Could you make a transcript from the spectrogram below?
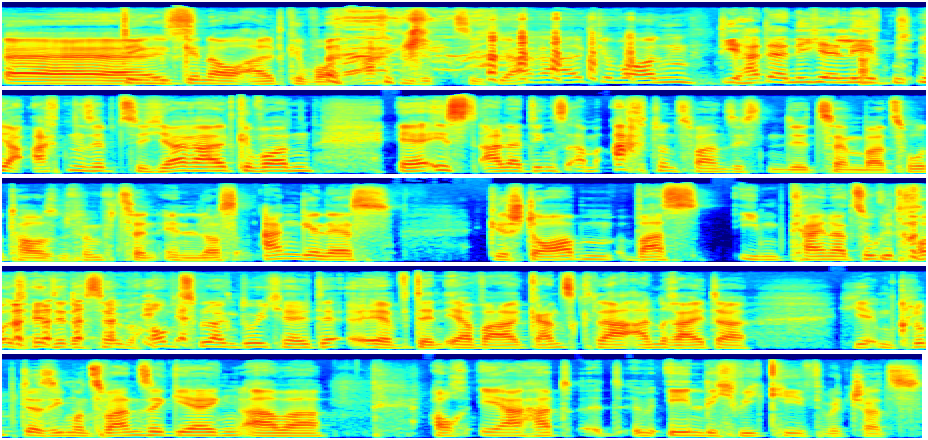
äh, Dings. genau alt geworden. 78 Jahre alt geworden. Die hat er nicht erlebt. Ja, 78 Jahre alt geworden. Er ist allerdings am 28. Dezember 2015 in Los Angeles gestorben, was ihm keiner zugetraut hätte, dass er überhaupt so lange durchhält, denn er war ganz klar Anreiter hier im Club der 27-Jährigen, aber auch er hat äh, ähnlich wie Keith Richards,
